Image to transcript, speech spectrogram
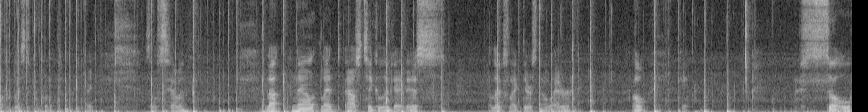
of list component right so seven now let us take a look at this looks like there's no error. Oh, okay. So,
